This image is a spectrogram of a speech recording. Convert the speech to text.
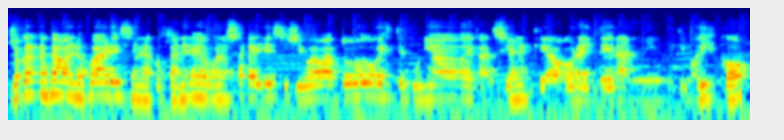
Yo cantaba en los bares en la costanera de Buenos Aires y llevaba todo este puñado de canciones que ahora integran mi último disco,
